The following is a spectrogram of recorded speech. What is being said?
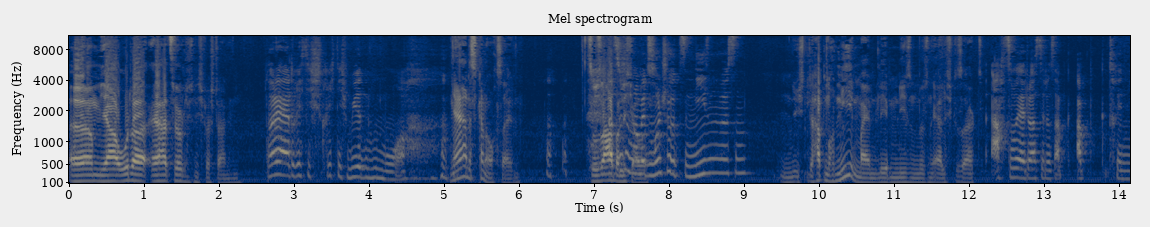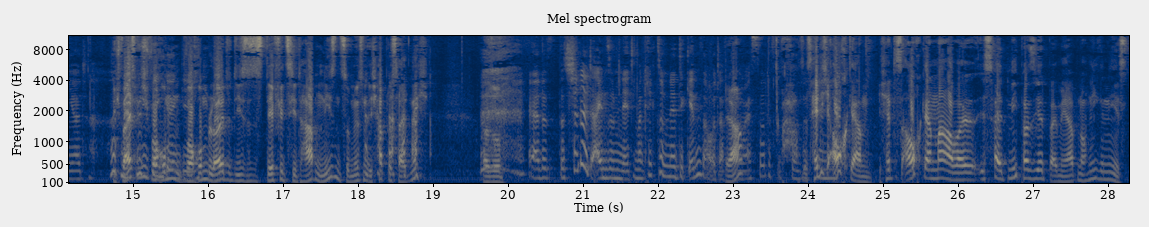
Ähm, ja, oder er hat es wirklich nicht verstanden. Oder er hat richtig, richtig weirden Humor. Ja, das kann auch sein. So sah Hast aber du nicht schon mal mit aus. Mundschutz niesen müssen? Ich habe noch nie in meinem Leben niesen müssen, ehrlich gesagt. Ach so, ja, du hast dir das ab, abtrainiert. Ich weiß nicht, warum, warum Leute dieses Defizit haben, niesen zu müssen. Ich habe das halt nicht. Also, Ja, das, das schüttelt einen so nett. Man kriegt so eine nette Gänsehaut davon, Ja? weißt du? Das, ist so das hätte ich auch gern. Ich hätte es auch gern mal, aber ist halt nie passiert bei mir. Ich habe noch nie genießt.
